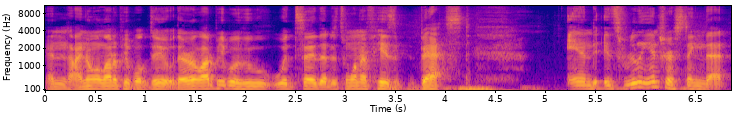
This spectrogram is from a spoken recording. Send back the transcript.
and I know a lot of people do. There are a lot of people who would say that it's one of his best. And it's really interesting that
